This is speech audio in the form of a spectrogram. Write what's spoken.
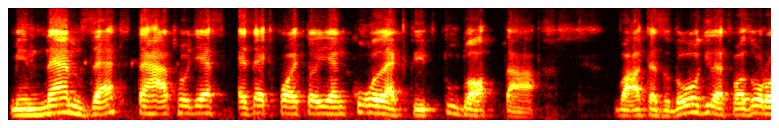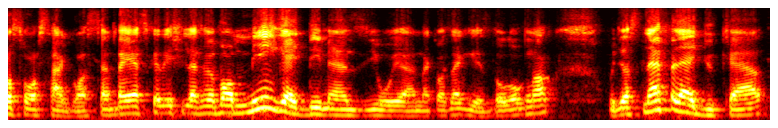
mint nemzet, tehát hogy ez, ez egyfajta ilyen kollektív tudattá vált ez a dolog, illetve az Oroszországgal szembejezkedés, illetve van még egy dimenziója ennek az egész dolognak, hogy azt ne felejtjük el,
